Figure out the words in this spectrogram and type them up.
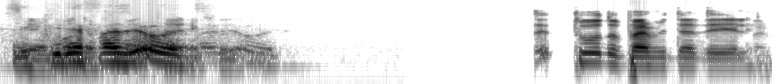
Seria um queria bom fazer outro. Fazer tudo pra vida dele.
